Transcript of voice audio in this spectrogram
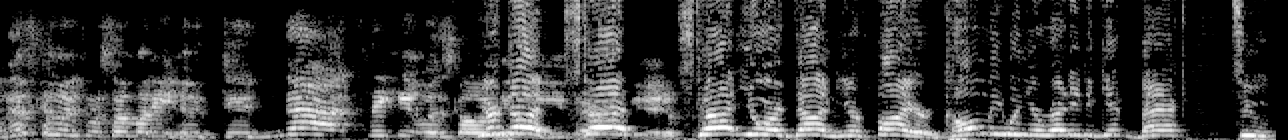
And that's coming from somebody who did not think it was going You're to done! be Scott! very beautiful. You're done, Scott, you are done. You're fired. Call me when you're ready to get back to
